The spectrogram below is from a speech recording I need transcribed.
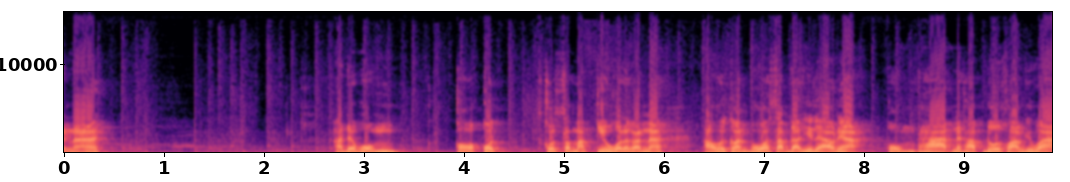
ษนะอ่าเดี๋ยวผมขอกดกดสมัครกิลด์ก่อนแล้วกันนะ เอาไว้ก่อนเพราะว่าสัปดาห์ที่แล้วเนี่ยผมพลาดนะครับด้วยความที่ว่า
